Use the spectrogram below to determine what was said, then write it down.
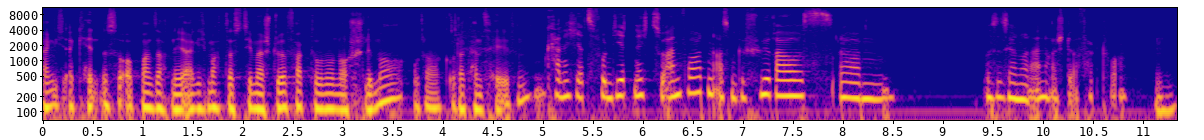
eigentlich Erkenntnisse, ob man sagt, nee, eigentlich macht das Thema Störfaktor nur noch schlimmer oder, oder kann es helfen? Kann ich jetzt fundiert nicht zu antworten. Aus dem Gefühl raus, ähm, es ist ja nur ein anderer Störfaktor. Mhm.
